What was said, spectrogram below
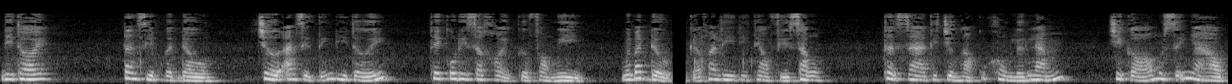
Đi thôi. Tăng Diệp gật đầu, Chờ An Diệp Tĩnh đi tới. Thấy cô đi ra khỏi cửa phòng nghỉ, Mới bắt đầu kéo vali đi theo phía sau. Thật ra thì trường học cũng không lớn lắm, Chỉ có một dãy nhà học,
